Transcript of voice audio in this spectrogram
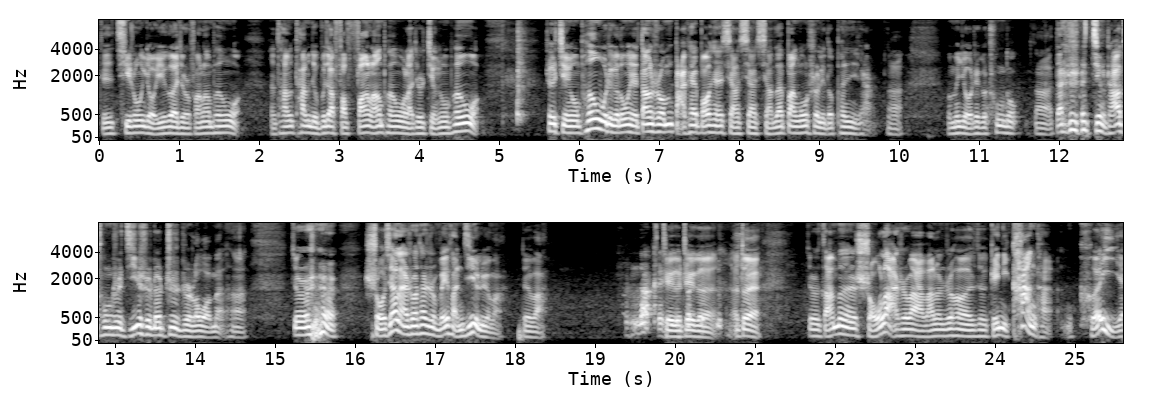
这其中有一个就是防狼喷雾，那他们他们就不叫防防狼喷雾了，就是警用喷雾。这个警用喷雾这个东西，当时我们打开保险，想想想在办公室里头喷一下啊。我们有这个冲动啊，但是警察同志及时的制止了我们啊，就是首先来说，它是违反纪律嘛，对吧？那肯定这个这个呃，对，就是咱们熟了是吧？完了之后就给你看看，可以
